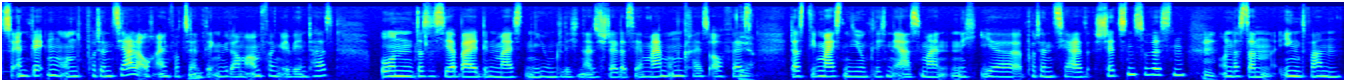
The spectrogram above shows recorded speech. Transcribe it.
zu entdecken und Potenziale auch einfach zu mhm. entdecken, wie du am Anfang erwähnt hast. Und das ist ja bei den meisten Jugendlichen, also ich stelle das ja in meinem Umkreis auch fest, ja. dass die meisten Jugendlichen erstmal nicht ihr Potenzial schätzen zu wissen hm. und das dann irgendwann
